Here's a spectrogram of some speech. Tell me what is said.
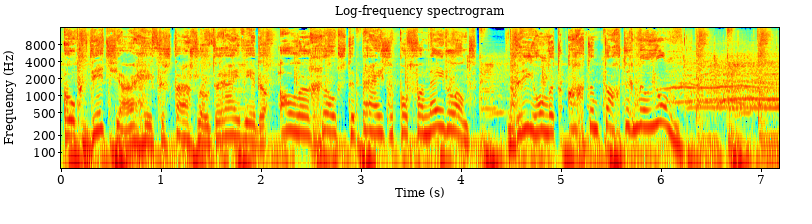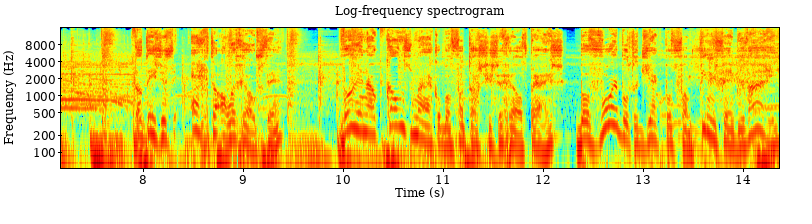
Ook dit jaar heeft de staatsloterij weer de allergrootste prijzenpot van Nederland. 388 miljoen. Dat is dus echt de allergrootste, hè? Wil je nou kans maken op een fantastische geldprijs? Bijvoorbeeld de jackpot van 10 februari?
